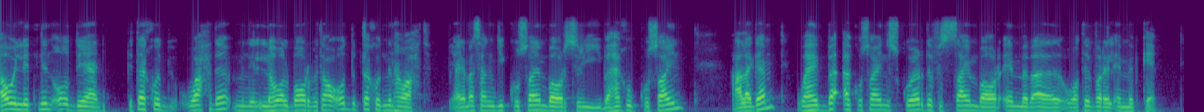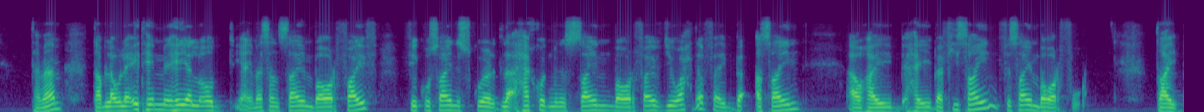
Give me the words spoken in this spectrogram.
أو الاتنين odd يعني بتاخد واحدة من اللي هو ال power بتاعه odd بتاخد منها واحدة. يعني مثلا دي cosine power 3 يبقى هاخد cosine على جنب وهيتبقى cosine squared في ال sine power m بقى whatever ال m بكام. تمام؟ طب لو لقيت هم هي اللي odd يعني مثلا sine power 5 في cosine squared لا هاخد من ال sine power 5 دي واحدة فيبقى sine أو هيبقى, في sine في sine power 4 طيب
